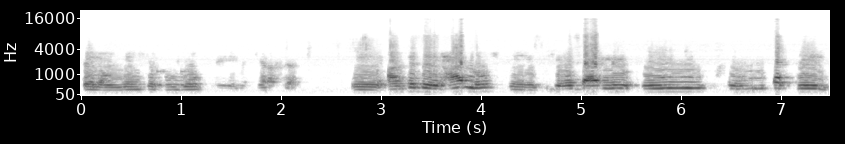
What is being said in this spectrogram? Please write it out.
televidente tuyo que me quiera hacer. antes de dejarlos, quiero darle un un update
